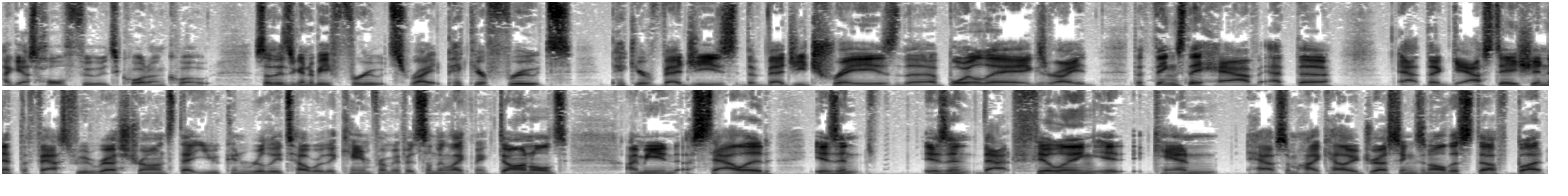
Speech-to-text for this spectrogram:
I guess whole foods quote unquote so there's going to be fruits right pick your fruits pick your veggies the veggie trays the boiled eggs right the things they have at the at the gas station at the fast food restaurants that you can really tell where they came from if it's something like McDonald's I mean a salad isn't isn't that filling it can have some high calorie dressings and all this stuff. But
